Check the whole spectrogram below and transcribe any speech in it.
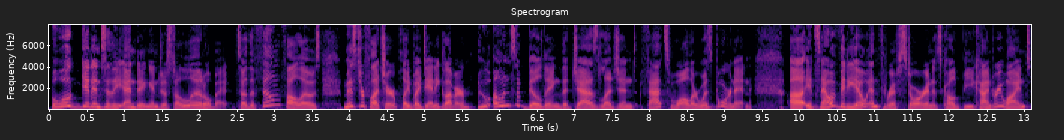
But we'll get into the ending in just a little bit. So the film follows Mr. Fletcher, played by Danny Glover, who owns a building that jazz legend Fats Waller was born in. Uh, it's now a video and thrift store, and it's called Be Kind Rewind.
